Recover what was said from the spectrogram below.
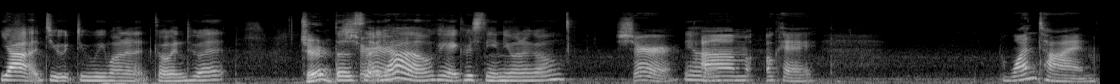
yeah. Do do we want to go into it? Sure. The Sure. yeah. Okay, Christine, you want to go? Sure. Yeah. Um, okay. One time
